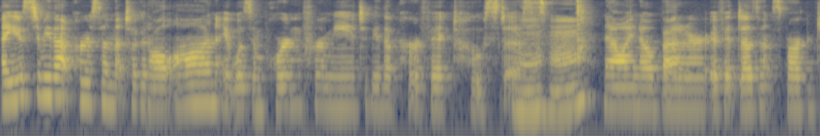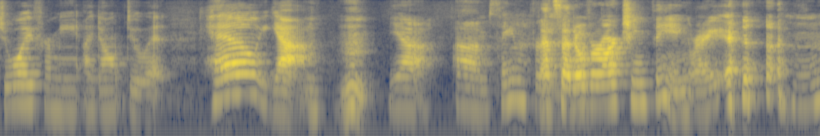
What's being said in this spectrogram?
I used to be that person that took it all on. It was important for me to be the perfect hostess. Mm-hmm. Now I know better. If it doesn't spark joy for me, I don't do it. Hell yeah. Mm. Yeah. Um, same for That's me. that overarching thing, right? mm-hmm.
